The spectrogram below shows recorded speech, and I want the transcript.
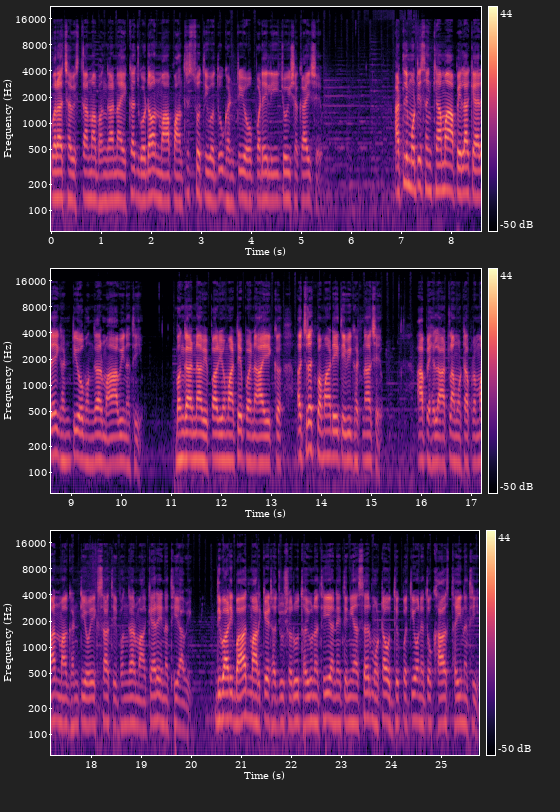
વરાછા વિસ્તારમાં ભંગારના એક જ ગોડાઉનમાં પાંત્રીસોથી વધુ ઘંટીઓ પડેલી જોઈ શકાય છે. આટલી મોટી સંખ્યામાં આપેલા ક્યારેય ઘંટીઓ ભંગારમાં આવી નથી. ભંગારના વેપારીઓ માટે પણ આ એક અચરજ પમાડે તેવી ઘટના છે. આ પહેલાં આટલા મોટા પ્રમાણમાં ઘંટીઓ એકસાથે ભંગારમાં ક્યારેય નથી આવી. દિવાળી બાદ માર્કેટ હજુ શરૂ થયું નથી અને તેની અસર મોટા ઉદ્યોગપતિઓને તો ખાસ થઈ નથી.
